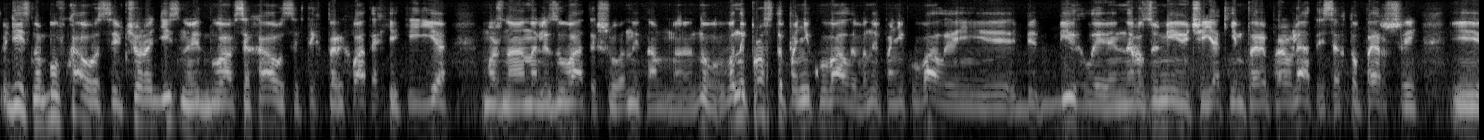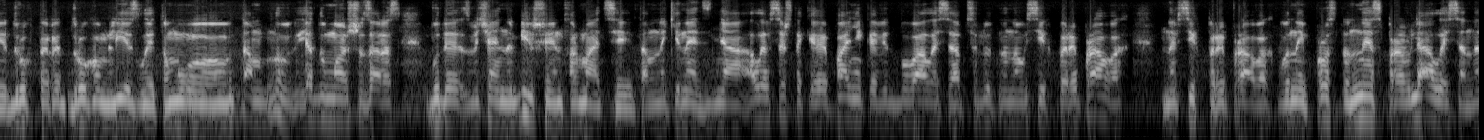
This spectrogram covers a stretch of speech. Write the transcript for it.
Ну, дійсно, був хаос, і вчора дійсно відбувався хаос, і в тих перехватах, які є, можна аналізувати, що вони там е, ну вони просто панікували. Вони панікували і бігли, не розуміючи, як їм переправлятися, хто перший, і друг перед другом лізли. Тому там, ну я думаю, що зараз буде звичайно більше інформації там на кінець дня, але все ж таки паніка відбувалася абсолютно на усіх переправах. На всіх переправах вони просто не справлялися. На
